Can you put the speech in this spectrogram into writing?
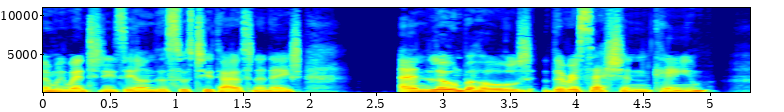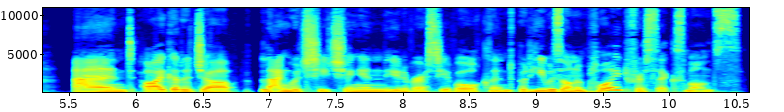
and we went to New Zealand. This was 2008. And lo and behold, the recession came. And I got a job language teaching in the University of Auckland, but he was unemployed for six months.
